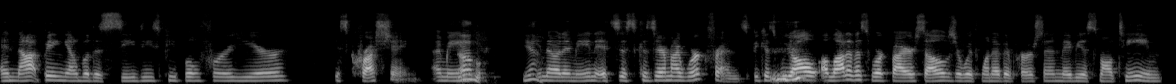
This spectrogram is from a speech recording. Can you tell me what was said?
and not being able to see these people for a year is crushing. I mean, oh yeah. You know what I mean? It's just because they're my work friends, because mm-hmm. we all, a lot of us work by ourselves or with one other person, maybe a small team.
